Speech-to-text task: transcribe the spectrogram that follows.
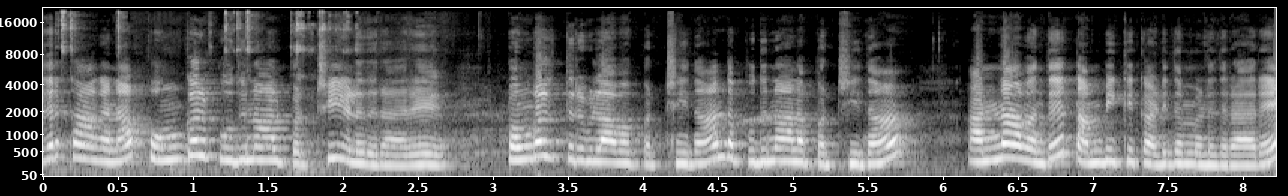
எதற்காகனா பொங்கல் புதுநாள் பற்றி எழுதுகிறாரு பொங்கல் திருவிழாவை பற்றி தான் அந்த புதுநாளை பற்றி தான் அண்ணா வந்து தம்பிக்கு கடிதம் எழுதுறாரு.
